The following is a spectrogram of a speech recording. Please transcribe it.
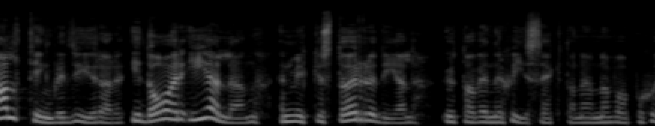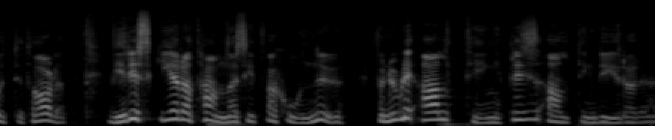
Allting blev dyrare. Idag är elen en mycket större del av energisektorn än den var på 70-talet. Vi riskerar att hamna i situation nu, för nu blir allting, precis allting dyrare.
